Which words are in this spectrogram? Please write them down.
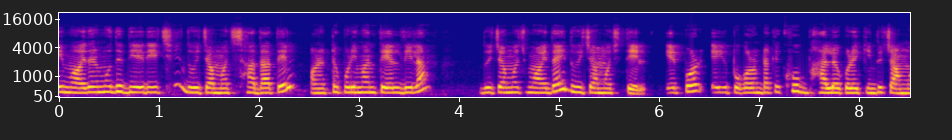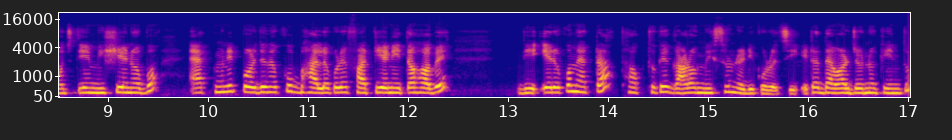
এই ময়দার মধ্যে দিয়ে দিচ্ছি দুই চামচ সাদা তেল। অনেকটা পরিমাণ তেল দিলাম। দুই চামচ ময়দায় দুই চামচ তেল। এরপর এই উপকরণটাকে খুব ভালো করে কিন্তু চামচ দিয়ে মিশিয়ে নেব। এক মিনিট পর্যন্ত খুব ভালো করে ফাটিয়ে নিতে হবে। দিয়ে এরকম একটা থকথকে গাঢ় মিশ্রণ রেডি করেছি। এটা দেওয়ার জন্য কিন্তু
